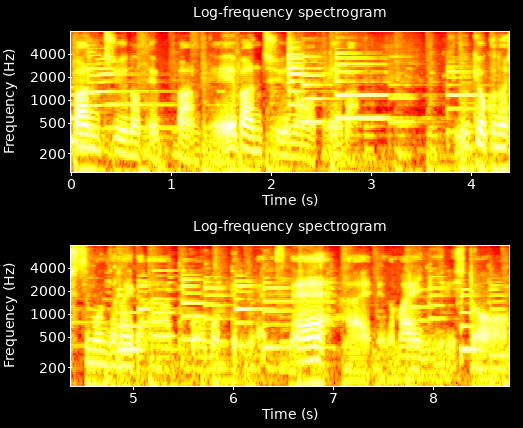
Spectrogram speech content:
板中の鉄板、定番中の定番、究極の質問じゃないかなと思ってるぐらいですね。はい、目の前にいる人を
